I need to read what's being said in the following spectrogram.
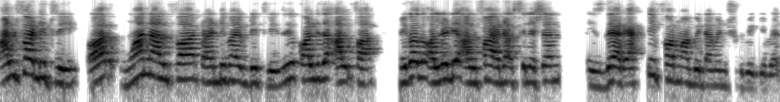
alpha D3 or 1 alpha 25 D3. You call it the alpha because already alpha hydroxylation is there. Active form of vitamin should be given.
